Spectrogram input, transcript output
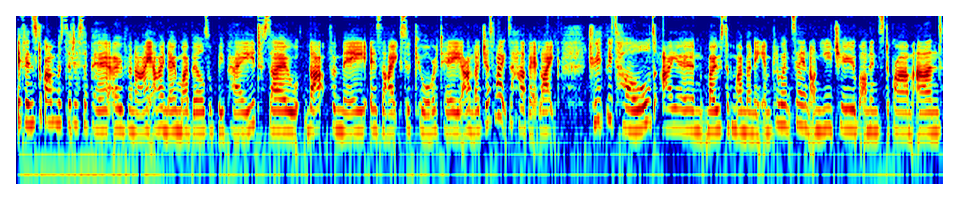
If Instagram was to disappear overnight, I know my bills would be paid. So that for me is like security and I just like to have it. Like truth be told, I earn most of my money influencing on YouTube, on Instagram and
